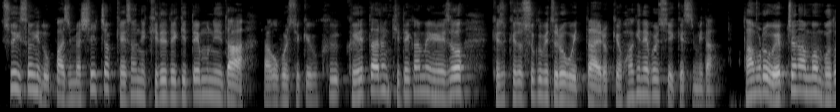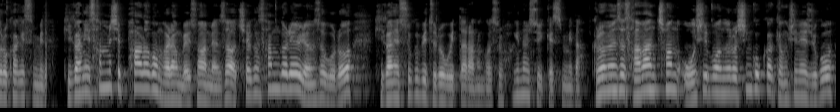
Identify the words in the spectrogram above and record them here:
수익성이 높아지며 실적 개선이 기대되기 때문이다 라고 볼 수 있겠고 그, 그에 따른 기대감에 의해서 계속해서 수급이 들어오고 있다 이렇게 확인해 볼 수 있겠습니다. 다음으로 웹전 한번 보도록 하겠습니다. 기간이 38억 원 가량 매수하면서 최근 3거래일 연속으로 기간에 수급이 들어오고 있다는 것을 확인할 수 있겠습니다. 그러면서 4만 1,050원으로 신고가 경신해주고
